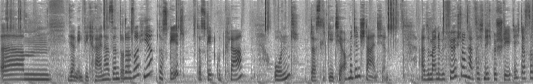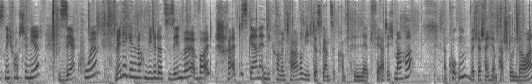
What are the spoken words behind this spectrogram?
Ähm, die dann irgendwie kleiner sind oder so. Hier, das geht. Das geht gut klar. Und das geht hier auch mit den Steinchen. Also meine Befürchtung hat sich nicht bestätigt, dass das nicht funktioniert. Sehr cool. Wenn ihr gerne noch ein Video dazu sehen wollt, schreibt es gerne in die Kommentare, wie ich das Ganze komplett fertig mache. Mal gucken, wird wahrscheinlich ein paar Stunden dauern.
